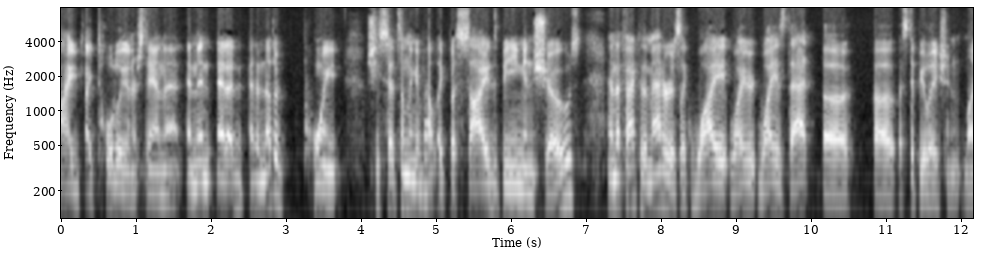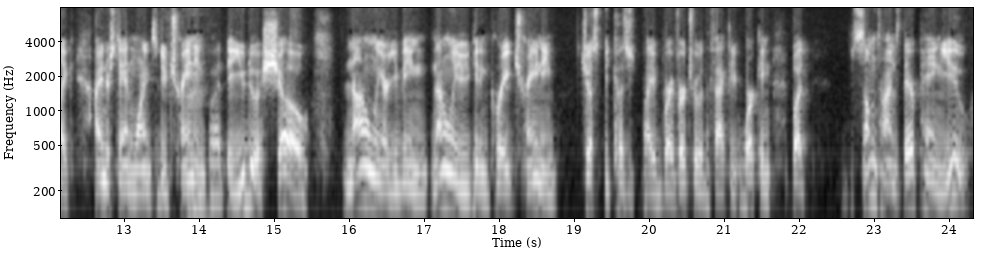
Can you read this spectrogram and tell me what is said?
i i totally understand that and then at a, at another point she said something about like besides being in shows and the fact of the matter is like why why why is that uh uh, a stipulation. Like I understand wanting to do training, mm. but you do a show. Not only are you being, not only are you getting great training, just because by, by virtue of the fact that you're working, but sometimes they're paying you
